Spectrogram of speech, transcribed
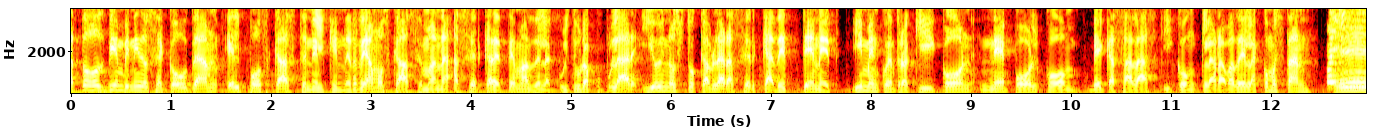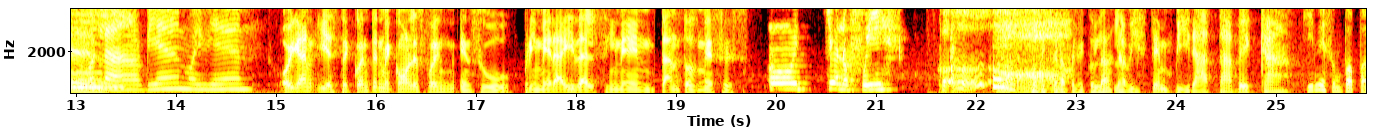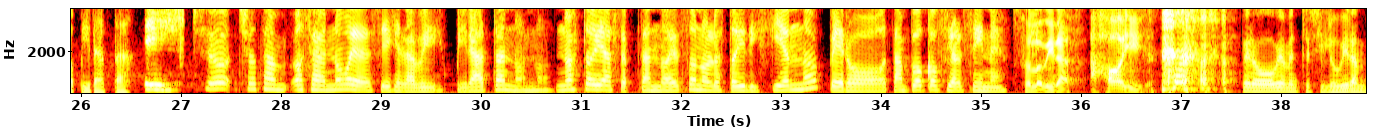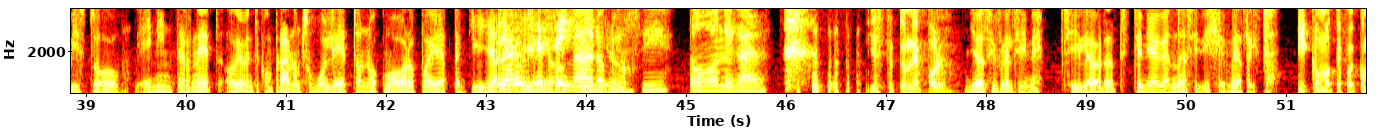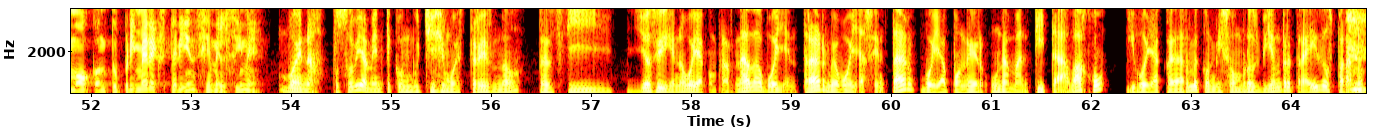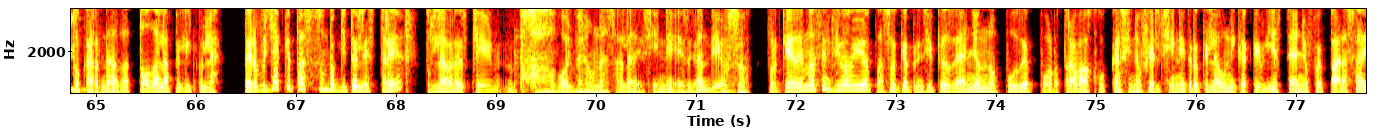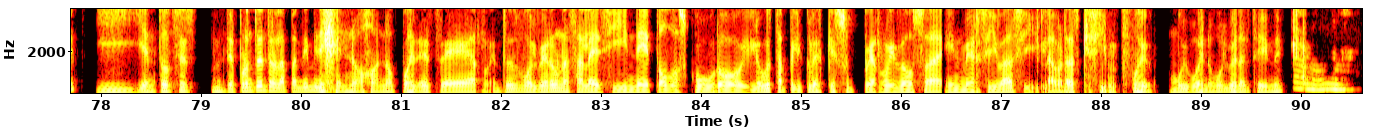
Hola a todos, bienvenidos a Go Damn, el podcast en el que nerdeamos cada semana acerca de temas de la cultura popular y hoy nos toca hablar acerca de Tenet. Y me encuentro aquí con Nepal, con Beca Salas y con Clara Badela. ¿Cómo están? Hola. Hola, bien, muy bien. Oigan, y este, cuéntenme cómo les fue en, en su primera ida al cine en tantos meses. Oh, yo no fui. ¿No viste la película? ¿La viste en pirata, Beca? ¿Quién es un papá pirata? Sí. Yo, yo también, o sea, no voy a decir que la vi pirata, no, no. No estoy aceptando eso, no lo estoy diciendo, pero tampoco fui al cine. Solo dirás, ¡ahoy! Pero obviamente si lo hubieran visto en internet, obviamente compraron su boleto, ¿no? Como ahora puede hasta aquí. Claro que sí. Claro que sí, todo legal. ¿Y este tú, Nepal? Yo sí fui al cine. Sí, la verdad sí tenía ganas y dije, me rifo. ¿Y cómo te fue como con tu primera experiencia en el cine? Bueno, pues obviamente con muchísimo estrés, ¿no? O sea, si yo sí dije, no voy a comprar nada, voy a entrar, me voy a sentar, voy a poner una mantita abajo y voy a quedarme con mis hombros bien retraídos para no tocar nada toda la película. Pero pues ya que pasas un poquito el estrés, pues la verdad es que oh, volver a una sala de cine es grandioso. Porque además encima a mí me pasó que a principios de año no pude por trabajo, casi no fui al cine. Creo que la única que vi este año fue Parasite. Y entonces de pronto entra la pandemia y dije, no, no puede ser. Entonces volver a una sala de cine, todo oscuro. Y luego esta película es que es súper ruidosa, inmersiva. Y la verdad es que sí, fue muy bueno volver al cine.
